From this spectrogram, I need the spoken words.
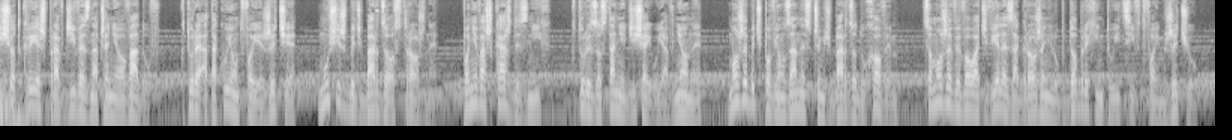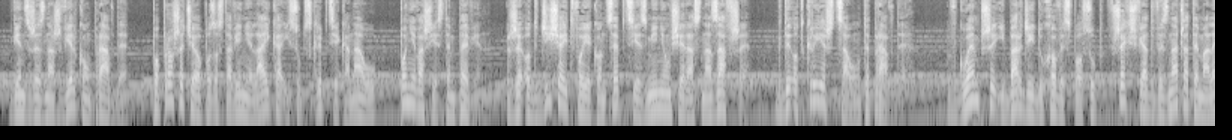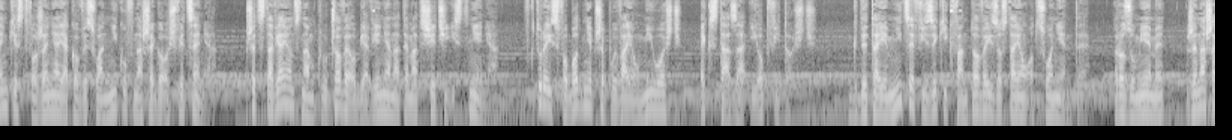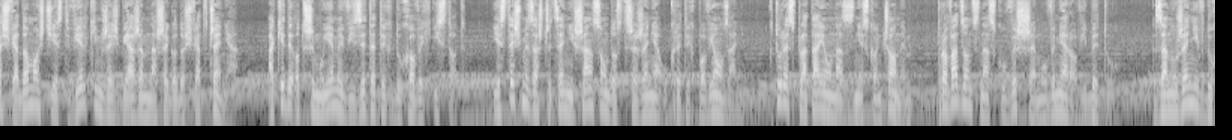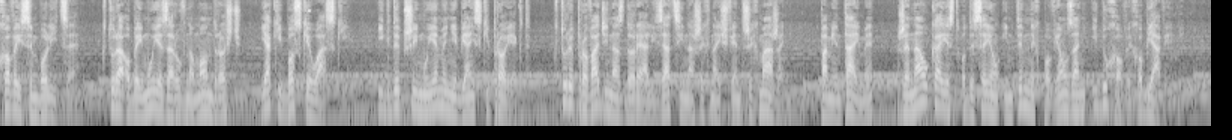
dziś odkryjesz prawdziwe znaczenie owadów, które atakują Twoje życie, musisz być bardzo ostrożny, ponieważ każdy z nich, który zostanie dzisiaj ujawniony, może być powiązany z czymś bardzo duchowym, co może wywołać wiele zagrożeń lub dobrych intuicji w Twoim życiu, więc że znasz wielką prawdę, poproszę Cię o pozostawienie lajka i subskrypcję kanału, ponieważ jestem pewien, że od dzisiaj Twoje koncepcje zmienią się raz na zawsze, gdy odkryjesz całą tę prawdę. W głębszy i bardziej duchowy sposób wszechświat wyznacza te maleńkie stworzenia jako wysłanników naszego oświecenia, przedstawiając nam kluczowe objawienia na temat sieci istnienia, w której swobodnie przepływają miłość, ekstaza i obfitość. Gdy tajemnice fizyki kwantowej zostają odsłonięte, rozumiemy, że nasza świadomość jest wielkim rzeźbiarzem naszego doświadczenia, a kiedy otrzymujemy wizytę tych duchowych istot, jesteśmy zaszczyceni szansą dostrzeżenia ukrytych powiązań, które splatają nas z nieskończonym, prowadząc nas ku wyższemu wymiarowi bytu. Zanurzeni w duchowej symbolice, która obejmuje zarówno mądrość, jak i boskie łaski, i gdy przyjmujemy niebiański projekt, który prowadzi nas do realizacji naszych najświętszych marzeń, pamiętajmy, że nauka jest odyseją intymnych powiązań i duchowych objawień.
